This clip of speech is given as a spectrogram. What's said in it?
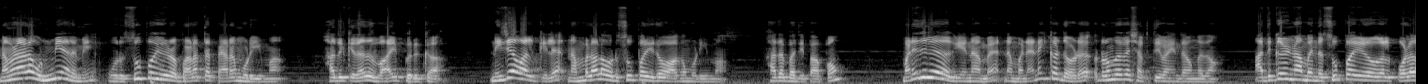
நம்மளால் உண்மையாலுமே ஒரு சூப்பர் ஹீரோ பலத்தை பெற முடியுமா? அதுக்கு ஏதாவது வாய்ப்பு இருக்கா? நிஜ வாழ்க்கையில் நம்மளால் ஒரு சூப்பர் ஹீரோ ஆக முடியுமா? அதை பற்றி பார்ப்போம். மனிதர்களாகிய நாம நம்ம நினைக்கிறதோட ரொம்பவே சக்தி வாய்ந்தவங்க தான். அதுக்குன்னு நம்ம இந்த சூப்பர் ஹீரோக்கள் போல்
